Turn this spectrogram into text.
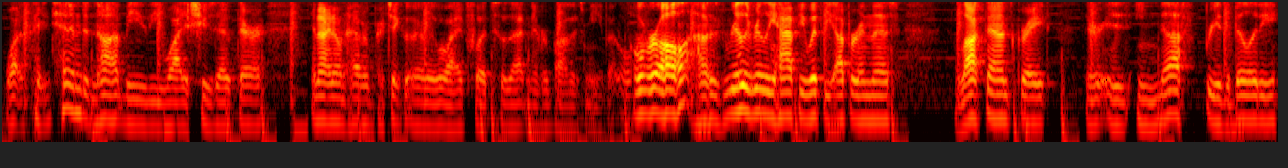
what they tend to not be the widest shoes out there and I don't have a particularly wide foot, so that never bothers me. But overall, I was really, really happy with the upper in this. lockdown's great. There is enough breathability,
